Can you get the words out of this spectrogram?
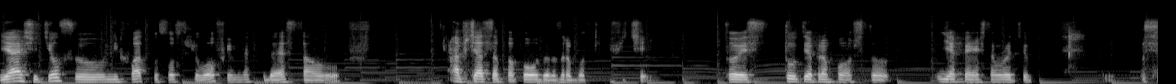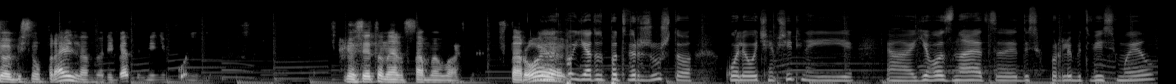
я ощутил свою нехватку софт-скиллов именно когда я стал общаться по поводу разработки фичей. То есть тут я прям понял, что я, конечно, вроде все объяснил правильно, но ребята меня не поняли. То есть это, наверное, самое важное. Второе... Ну, я тут подтвержу, что Коля очень общительный, и э, его знает, до сих пор любит весь мейл.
